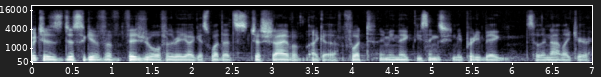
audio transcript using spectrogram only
which is just to give a visual for the radio. I guess what that's just shy of a, like a foot. I mean, they, these things can be pretty big, so they're not like your,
